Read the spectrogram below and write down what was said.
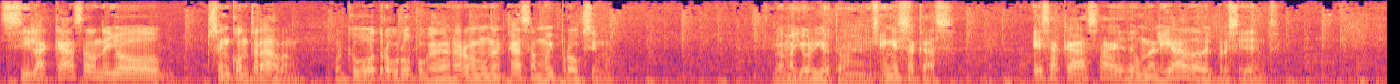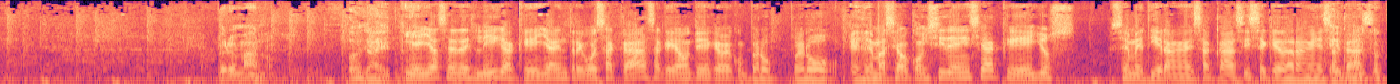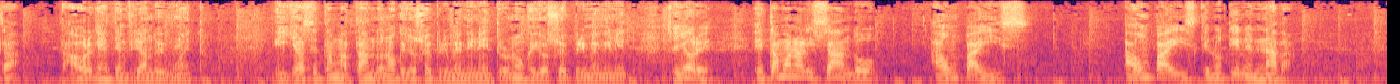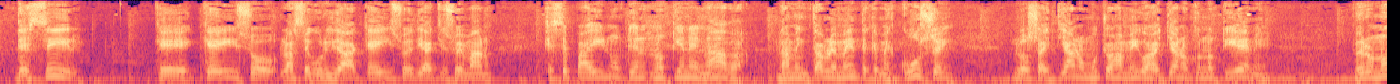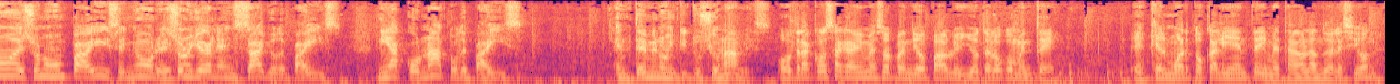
si la casa donde ellos se encontraban, porque hubo otro grupo que agarraron en una casa muy próxima, La mayoría estaban en esa. en esa casa. Esa casa es de una aliada del presidente. Pero hermano, oiga esto. Y ella se desliga que ella entregó esa casa, que ya no tiene que ver con... Pero, pero es demasiado coincidencia que ellos se metieran a esa casa y se quedaran en esa el casa. muerto está, ahora que se está enfriando el muerto. Y ya se están matando, no que yo soy primer ministro, no que yo soy primer ministro. Señores, estamos analizando a un país, a un país que no tiene nada. decir que qué hizo la seguridad, qué hizo Ediachi y su hermano, ese país no tiene, no tiene nada. Lamentablemente, que me excusen los haitianos, muchos amigos haitianos que uno tiene. Pero no, eso no es un país, señores. Eso no llega ni a ensayo de país, ni a conato de país, en términos institucionales. Otra cosa que a mí me sorprendió, Pablo, y yo te lo comenté, es que el muerto caliente y me están hablando de lesiones.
